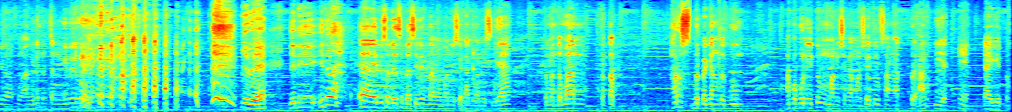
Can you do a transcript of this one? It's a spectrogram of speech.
Gila langsung anginnya kenceng gitu. Ya gitu ya. Jadi itulah eh, episode 11 ini tentang memanusiakan manusia. Teman-teman tetap harus berpegang teguh. Apa pun itu memanusiakan manusia itu sangat berarti ya. Iya. Kayak gitu.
